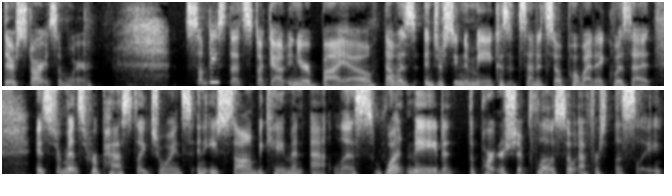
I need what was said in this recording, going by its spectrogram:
their start somewhere. Something that stuck out in your bio that was interesting to me because it sounded so poetic was that instruments were passed like joints, and each song became an atlas. What made the partnership flow so effortlessly?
